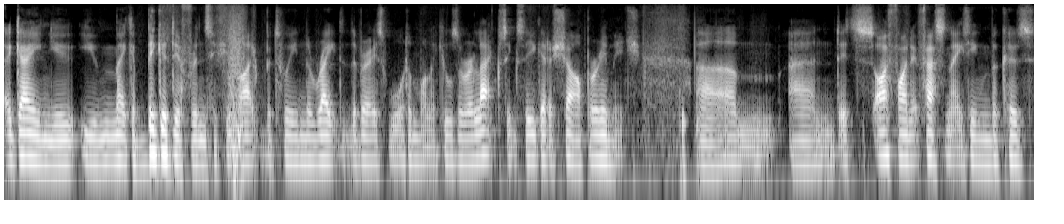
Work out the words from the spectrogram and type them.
again, you you make a bigger difference, if you like, between the rate that the various water molecules are relaxing, so you get a sharper image. Um, and it's I find it fascinating because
